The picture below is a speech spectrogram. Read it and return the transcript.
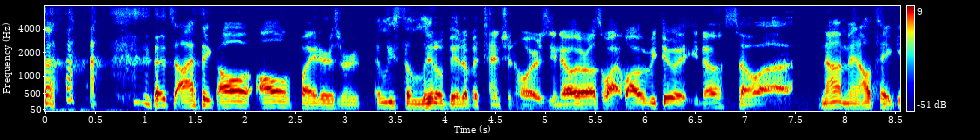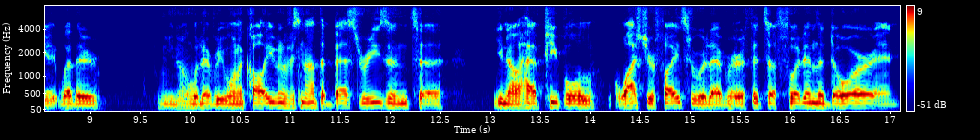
I think all all fighters are at least a little bit of attention whores, you know, or else why, why would we do it, you know? So, uh, nah, man, I'll take it, whether, you know, whatever you want to call it, even if it's not the best reason to, you know, have people watch your fights or whatever. If it's a foot in the door and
